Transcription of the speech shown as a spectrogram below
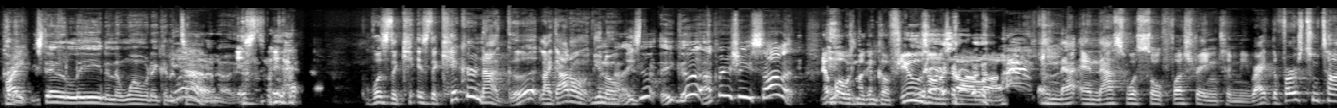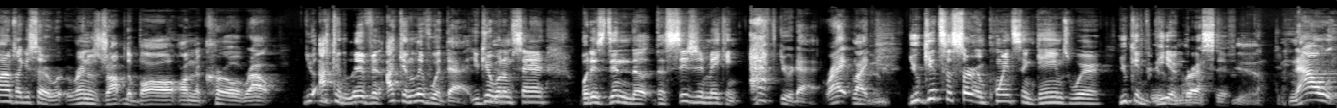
coulda right. extended the lead, and then one where they could have Yeah. tied it up. It's, it, was the is the kicker not good? Like I don't, you know, nah, he good. He good. I'm pretty sure he's solid. That boy was looking confused on the sideline. and that and that's what's so frustrating to me, right? The first two times, like you said, Reynolds dropped the ball on the curl route. You, I can live in, I can live with that. You get yeah. what I'm saying? But it's then the decision making after that, right? Like yeah. you get to certain points in games where you can be aggressive. Yeah. Now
